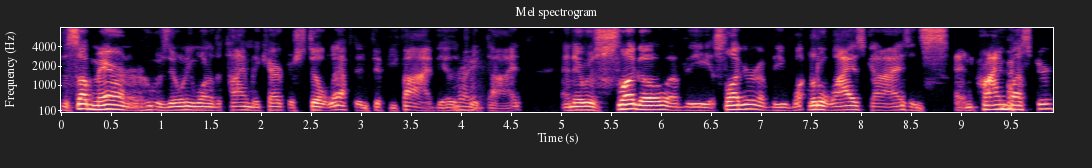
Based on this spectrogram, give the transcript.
the Submariner, who was the only one of the timely characters still left in 55. The other right. two had died. And there was Sluggo of the Slugger of the Little Wise Guys and, and Crime Buster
